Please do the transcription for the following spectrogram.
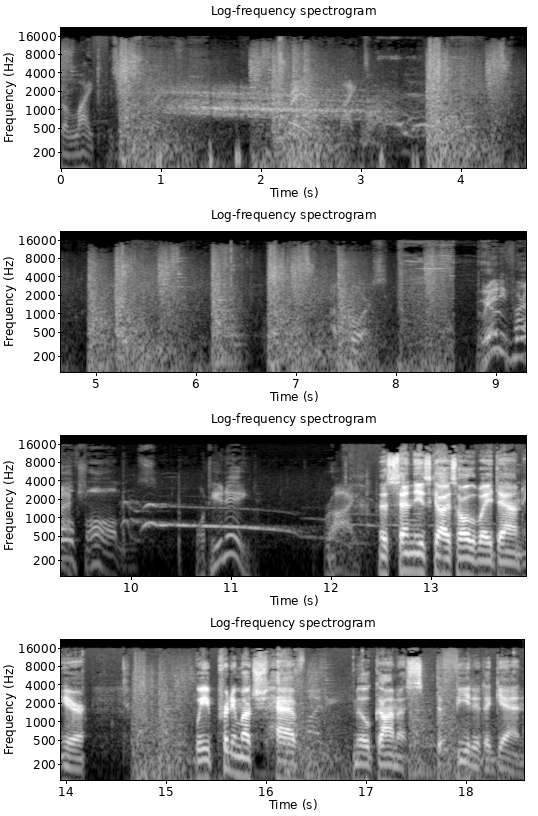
The light is my strength. Betrayer the light. Of course. Ready for more action. farms. What do you need? Right. Let's send these guys all the way down here. We pretty much have Mal'Ganis defeated again.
